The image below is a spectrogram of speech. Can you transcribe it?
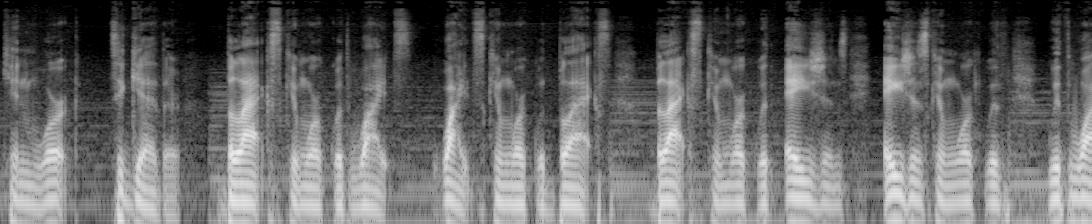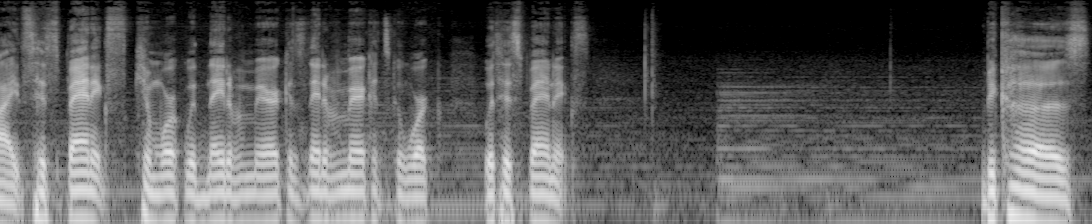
can work together. Blacks can work with whites. Whites can work with blacks. Blacks can work with Asians. Asians can work with with whites. Hispanics can work with Native Americans. Native Americans can work with Hispanics. Because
